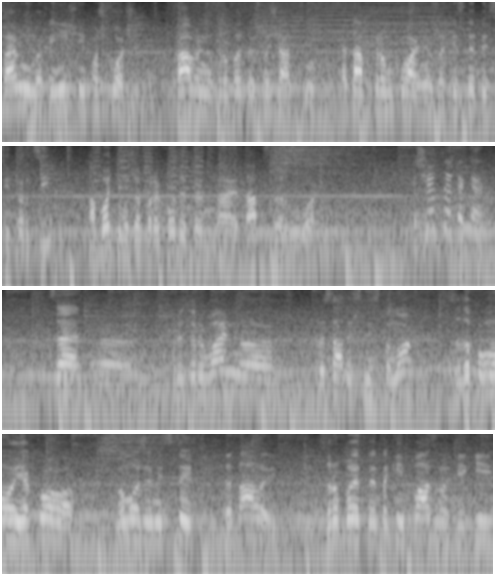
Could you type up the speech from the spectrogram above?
певні механічні пошкодження. Правильно зробити спочатку етап кромкування, захистити всі торці, а потім вже переходити на етап свербування. Що це таке? Це е, фрезерувально-присадочний станок, за допомогою якого ми можемо із цих деталей зробити такий пазл, який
